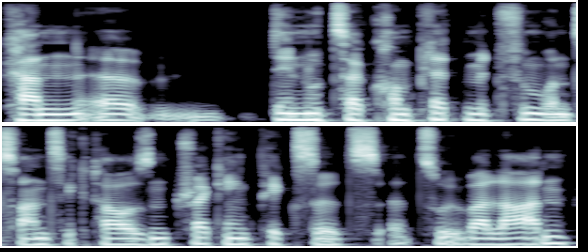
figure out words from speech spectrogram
kann, äh, den Nutzer komplett mit 25.000 Tracking-Pixels äh, zu überladen.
